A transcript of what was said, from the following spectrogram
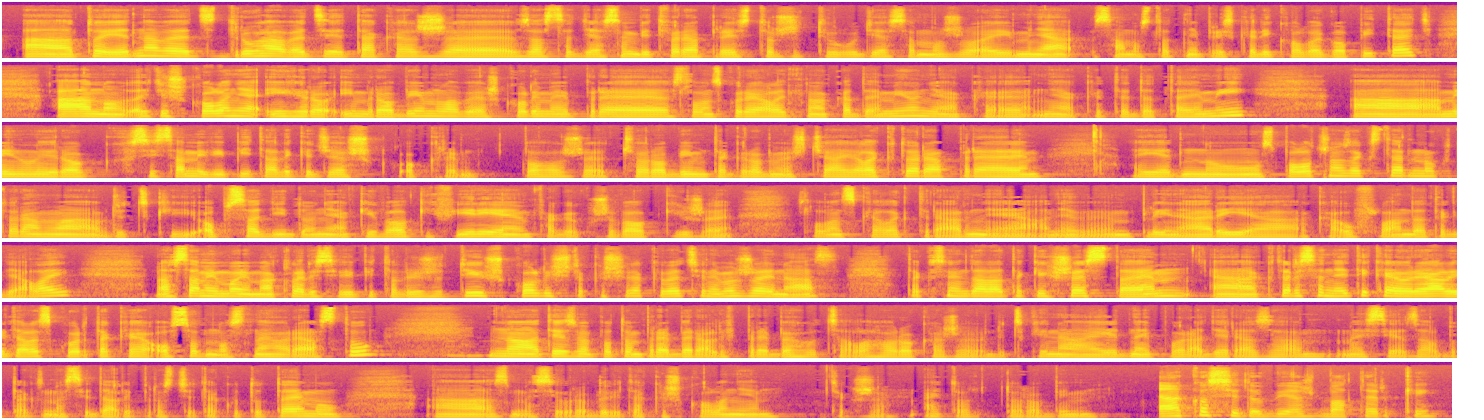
A to je jedna vec. Druhá vec je taká, že v zásade ja som vytvorila priestor, že tí ľudia sa môžu aj mňa samostatne prísť kedykoľvek opýtať. Áno, aj tie školenia ich, im robím, lebo ja školím aj pre Slovenskú realitnú akadémiu nejaké, nejaké teda témy. A minulý rok si sami vypýtali, keďže až okrem toho, že čo robím, tak robím ešte aj lektora pre jednu spoločnosť externú, ktorá má vždy obsadiť do nejakých veľkých firiem, fakt akože veľkých, že slovenské elektrárne a neviem, plinári a Kaufland a tak ďalej. No a sami moji makléri si vypýtali, že ty školíš také všetké veci, nemôže aj nás. Tak som im dala takých šest tém, ktoré sa netýkajú reality, ale skôr takého osobnostného rastu. No a tie sme potom preberali v priebehu celého roka, že vždycky na jednej porade raz za mesiac alebo tak sme si dali proste takúto tému a sme si urobili také školenie. Takže aj to, to robím. A ako si dobíjaš baterky?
